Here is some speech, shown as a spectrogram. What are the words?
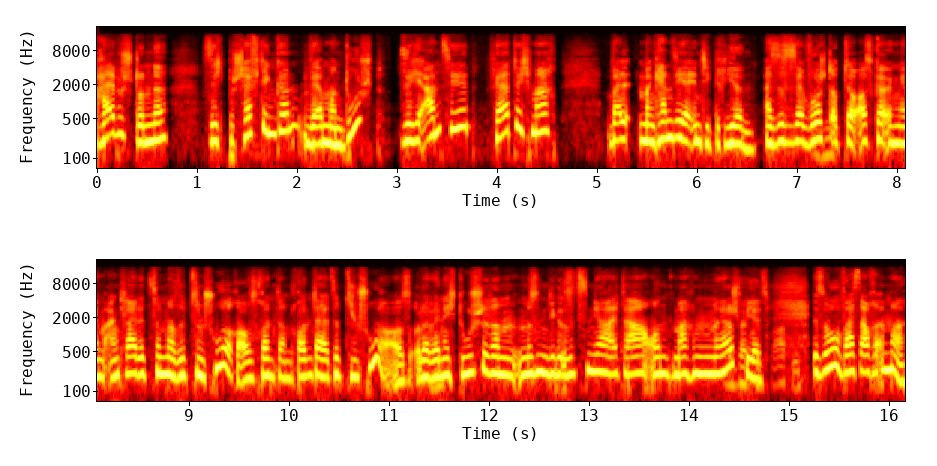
halbe Stunde sich beschäftigen können, während man duscht, sich anzieht, fertig macht. Weil man kann sie ja integrieren. Also es ist ja wurscht, ob der Oscar irgendwie im Ankleidezimmer 17 Schuhe rausräumt, dann räumt er halt 17 Schuhe aus. Oder wenn ich dusche, dann müssen die sitzen ja halt da und machen ein Hörspiel. So, was auch immer.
